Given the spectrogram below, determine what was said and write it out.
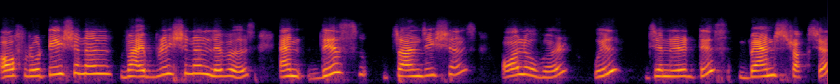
of rotational vibrational levels and these transitions all over will generate this band structure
